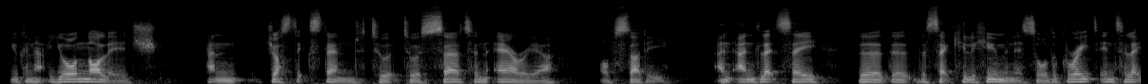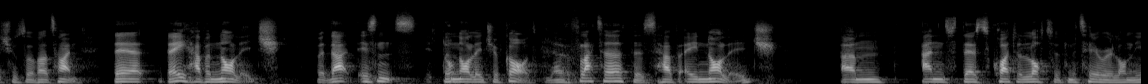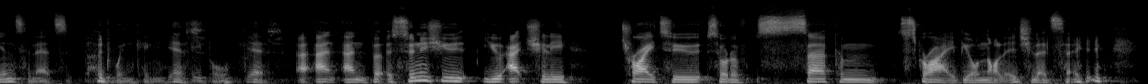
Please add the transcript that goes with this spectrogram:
You can ha- your knowledge can just extend to, a- to a certain area of study. And, and let's say the, the, the secular humanists or the great intellectuals of our time, they have a knowledge, but that isn't s- the knowledge of God. No. The flat earthers have a knowledge um, and there's quite a lot of material on the internet hoodwinking Yes. people. yes. Uh, and, and, but as soon as you, you actually try to sort of circumscribe your knowledge, let's say,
